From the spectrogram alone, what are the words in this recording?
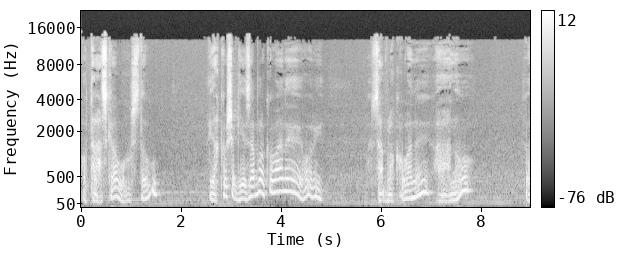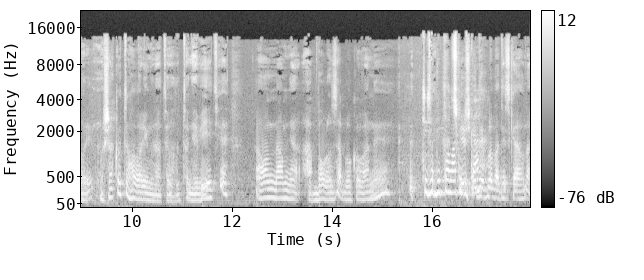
otázka o ústavu? Ako však je zablokované? Hovorí, zablokované? Áno. Hovorí, no ako to hovorím na to? To neviete? A on na mňa, a bolo zablokované? Čiže diplomatická? Čiže diplomatická. Ona,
